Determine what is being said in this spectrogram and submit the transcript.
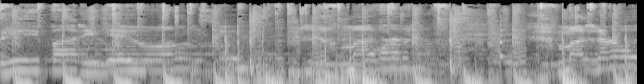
Everybody wants you, my love, my love.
